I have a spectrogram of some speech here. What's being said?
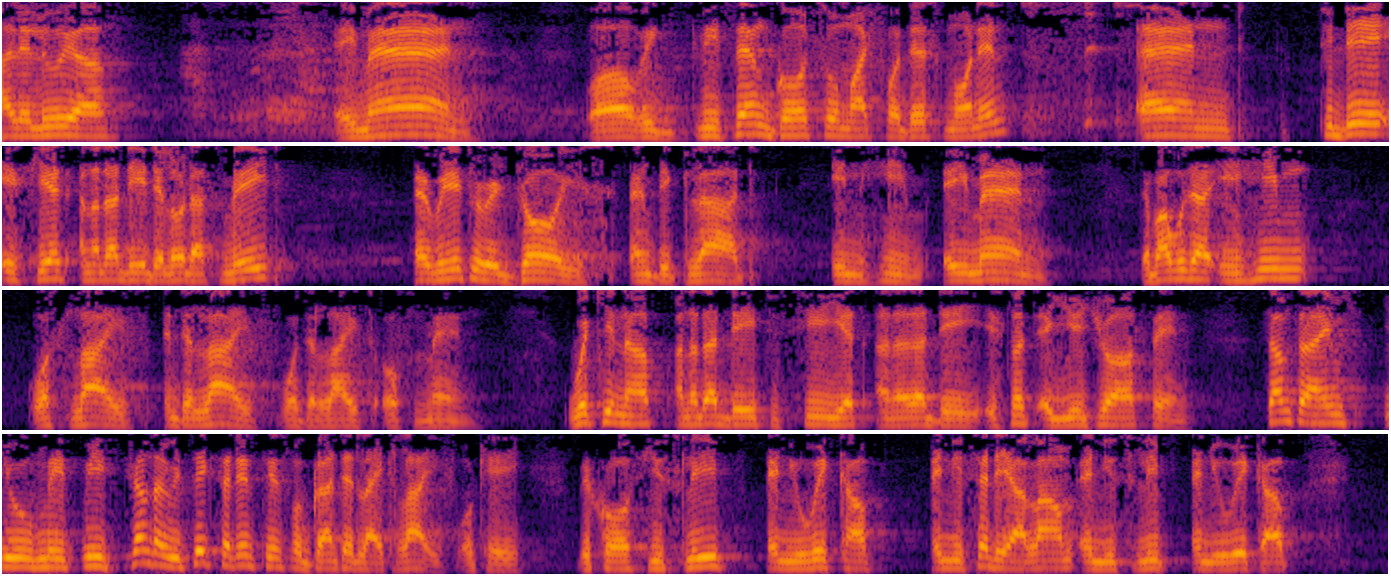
Hallelujah. Amen. Well, we, we thank God so much for this morning. And today is yet another day the Lord has made. And we need to rejoice and be glad in Him. Amen. The Bible says, In Him was life, and the life was the light of men. Waking up another day to see yet another day is not a usual thing. Sometimes you may, we, sometimes we take certain things for granted like life, okay? Because you sleep and you wake up and you set the alarm and you sleep and you wake up.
